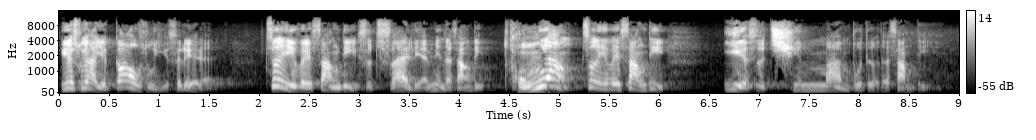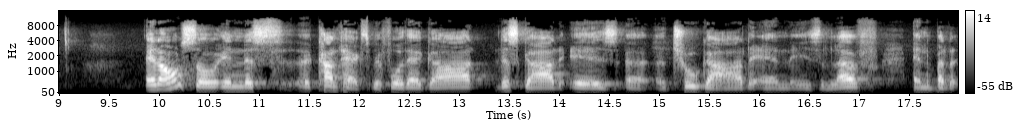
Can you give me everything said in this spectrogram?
约书亚也告诉以色列人，这一位上帝是慈爱怜悯的上帝，同样这一位上帝也是轻慢不得的上帝。 And also in this uh, context before that, God, this God is a, a true God and is love, and but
